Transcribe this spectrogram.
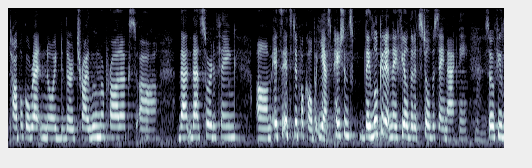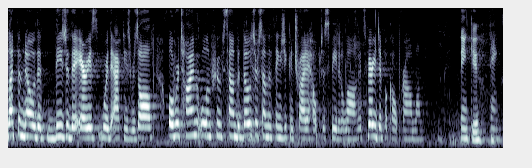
topical retinoid, the Tri-Luma products, uh, that that sort of thing. Um, it's, it's difficult, but yes, patients, they look at it and they feel that it's still the same acne. Right. So if you let them know that these are the areas where the acne is resolved, over time it will improve some, but those yeah. are some of the things you can try to help to speed it along. It's a very difficult problem. Okay. Thank you. Thanks.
